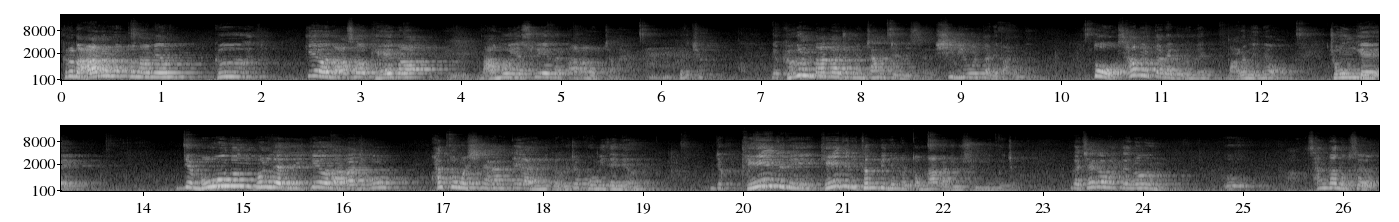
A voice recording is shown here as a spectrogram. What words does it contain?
그럼 알을 넣고 나면 그 깨어나서 개가 나무의 수액을 빨아먹잖아요. 그렇죠? 그러니까 그걸 막아주는 장점이 있어요. 12월 달에 바르면. 또 3월 달에 바르면, 바르면요. 좋은 게 이제 모든 벌레들이 깨어나가지고 활동을 시작할 때 아닙니까? 그죠? 봄이 되면. 이제 개들이, 개들이 덤비는 걸 또 막아줄 수 있는 거죠. 그러니까 제가 볼 때는, 어, 상관없어요.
